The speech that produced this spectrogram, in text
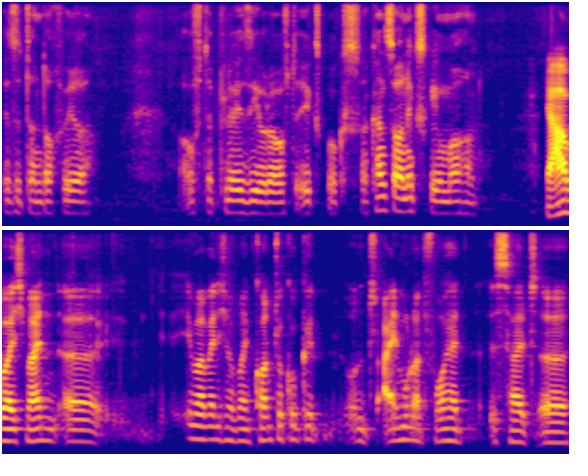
ist es dann doch wieder auf der Playsee oder auf der Xbox. Da kannst du auch nichts gegen machen. Ja, aber ich meine, äh, immer wenn ich auf mein Konto gucke und einen Monat vorher ist halt äh,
